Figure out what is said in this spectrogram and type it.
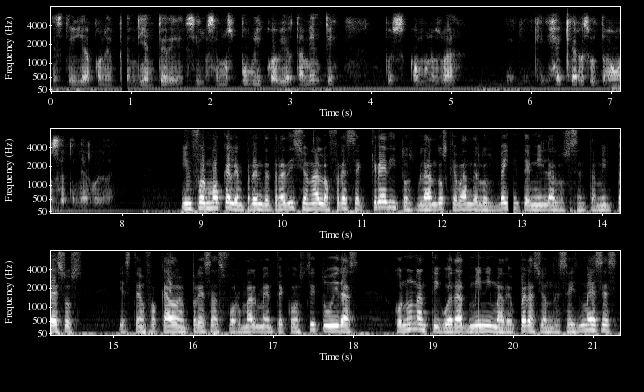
estoy ya con el pendiente de si lo hacemos público abiertamente pues cómo nos va qué, qué resultado vamos a tener verdad informó que el emprende tradicional ofrece créditos blandos que van de los 20 mil a los 60 mil pesos y está enfocado a empresas formalmente constituidas con una antigüedad mínima de operación de seis meses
